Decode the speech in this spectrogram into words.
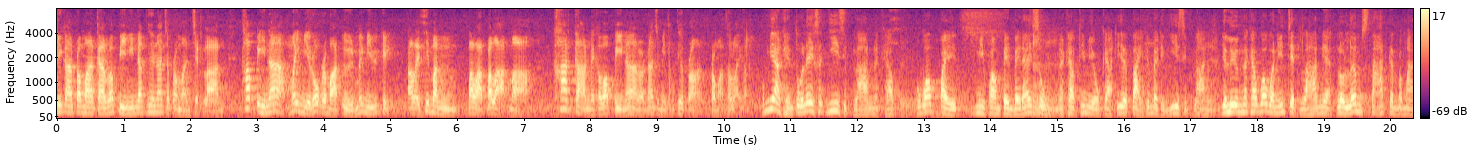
มีการประมาณการว่าปีนี้นักท่องเที่ยวน่าจะประมาณ 7 ล้าน ถ้าปีหน้าไม่มีโรคระบาดอื่น ไม่มีวิกฤตอะไรที่มันประหลาดประหลาดมา คาดการณ์ไหมครับว่าปีหน้าเราน่าจะมีท่องเที่ยวประมาณประมาณเท่าไหร่ครับ ผมอยากเห็นตัวเลขสัก 20 ล้านนะครับ เพราะว่าไปมีความเป็นไปได้สูงนะครับที่มีโอกาสที่จะไต่ขึ้นไปถึง 20 ล้าน อย่าลืมนะครับว่าวันนี้ 7 ล้านเนี่ยเราเริ่มสตาร์ทกันประมาณ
